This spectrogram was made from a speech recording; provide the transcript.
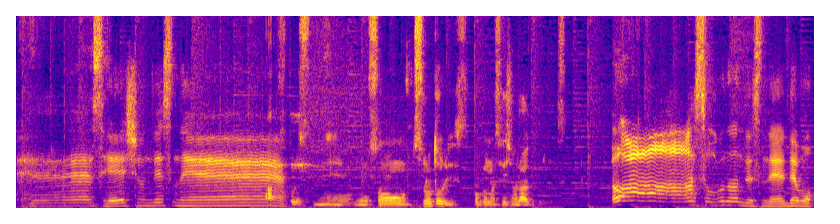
へえ青春ですあねそうですね、もうそのその通りです。僕の青春ラグビーです。ああそうなんですね。でも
